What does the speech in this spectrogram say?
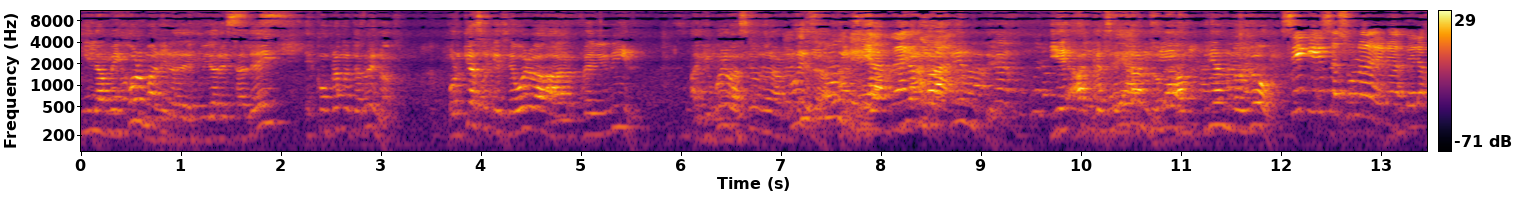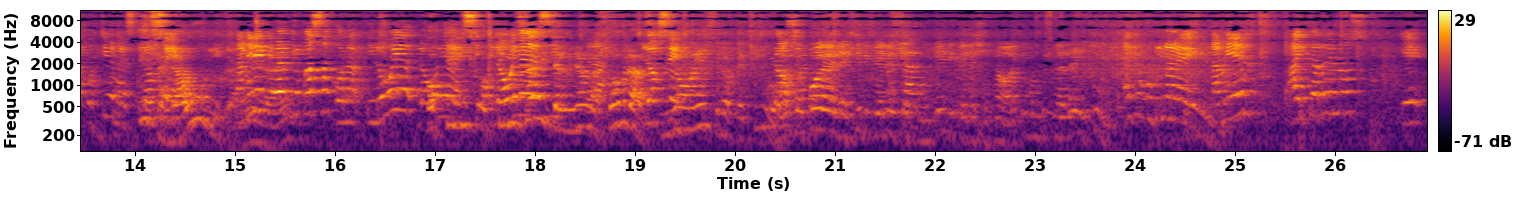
Y la mejor manera de cuidar esa ley es comprando terrenos, porque hace que se vuelva a revivir, a que vuelva a ser una rueda, y ampliar la gente y acrecentando, ampliándolo. Sé que esa es una de, de las cuestiones. No sé. es la única. También hay que ver qué pasa con. Y lo voy a, lo voy a decir. Lo voy a decir. terminar las obras Lo sé. no es el objetivo. No se puede elegir qué leyes cumplir y qué leyes no. Hay que cumplir la ley y punto. Hay que cumplir la ley. También hay terrenos que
